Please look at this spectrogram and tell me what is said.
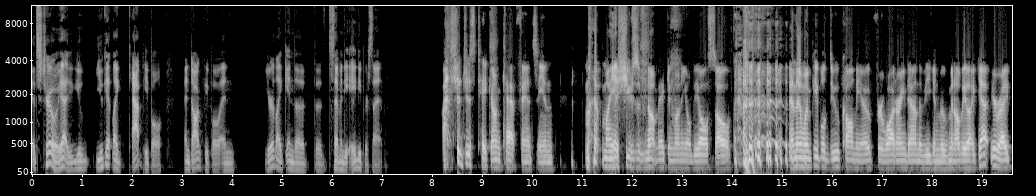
It's true. Yeah, you you get like cat people and dog people and you're like in the the 70 80%. I should just take on cat fancy and my, my issues of not making money will be all solved. and then when people do call me out for watering down the vegan movement, I'll be like, "Yeah, you're right.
